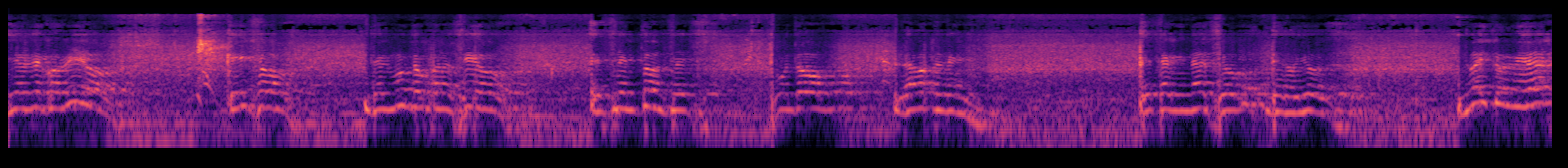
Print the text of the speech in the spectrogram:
y el recorrido que hizo del mundo conocido, este entonces fundó la orden de San Ignacio de Loyola. No hay que olvidar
